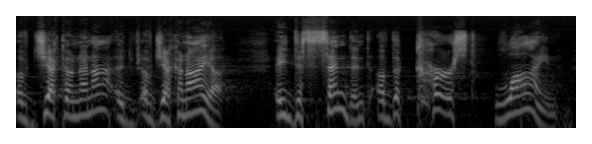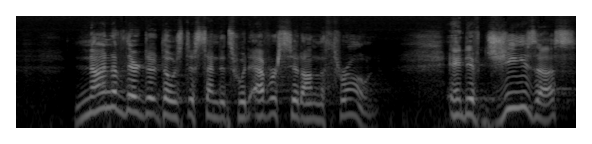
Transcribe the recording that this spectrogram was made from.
of Jeconiah, a descendant of the cursed line. None of their, those descendants would ever sit on the throne. And if Jesus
